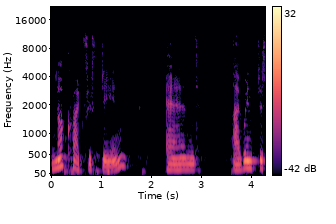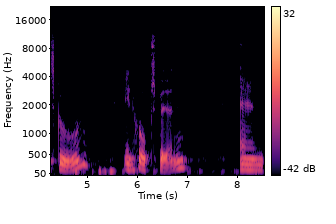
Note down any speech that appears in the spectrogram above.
not quite 15, and I went to school in Hawksburn, and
